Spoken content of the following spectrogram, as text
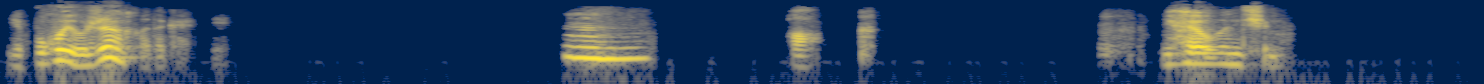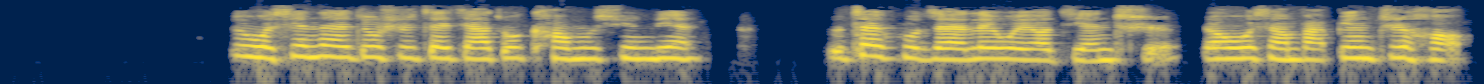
也不会有任何的改变。嗯，好，你还有问题吗？对，我现在就是在家做康复训练，再苦再累我也要坚持。然后我想把病治好，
